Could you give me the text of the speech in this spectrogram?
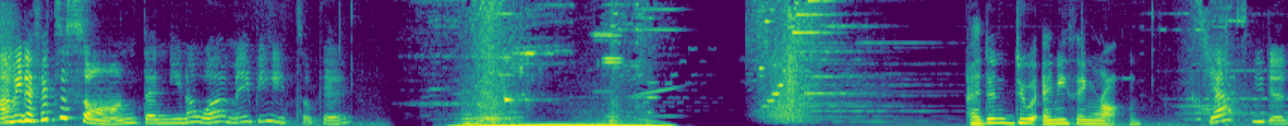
I mean, if it's a song, then you know what? Maybe it's okay. I didn't do anything wrong. Yeah, you did.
